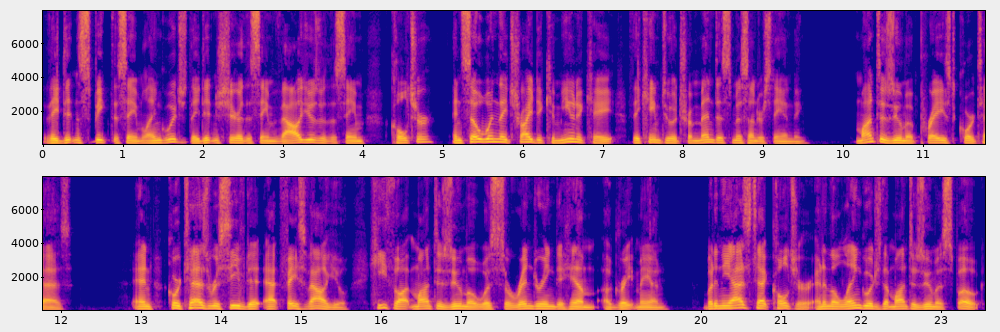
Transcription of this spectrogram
They didn't speak the same language. They didn't share the same values or the same culture. And so when they tried to communicate, they came to a tremendous misunderstanding. Montezuma praised Cortez, and Cortez received it at face value. He thought Montezuma was surrendering to him a great man. But in the Aztec culture and in the language that Montezuma spoke,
